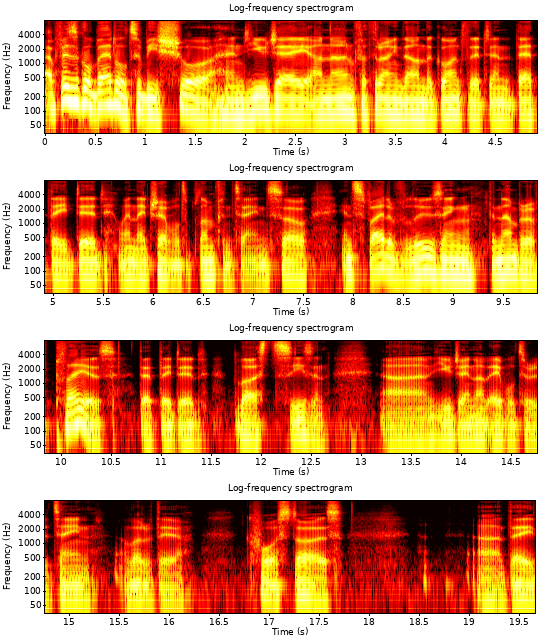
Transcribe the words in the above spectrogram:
A physical battle, to be sure, and UJ are known for throwing down the gauntlet, and that they did when they traveled to Bloemfontein. So, in spite of losing the number of players that they did last season, uh, UJ not able to retain a lot of their core stars. Uh, they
